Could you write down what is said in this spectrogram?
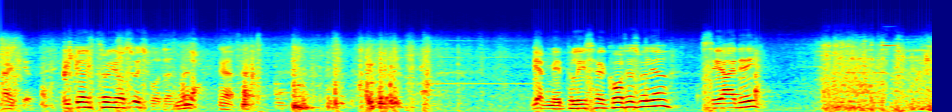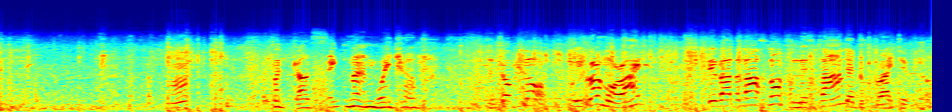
Thank you. It goes through your switchboard, doesn't it? Yes. Yeah, thanks. Get me police headquarters, will you? CID? For God's sake, man, wake up. The dropped off. Well, you got 'em all right. Be about the last lot from this town. Dead right it will.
